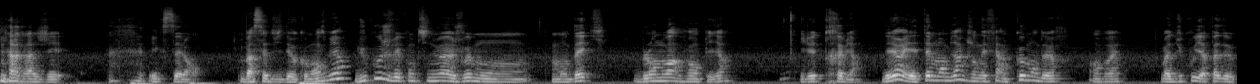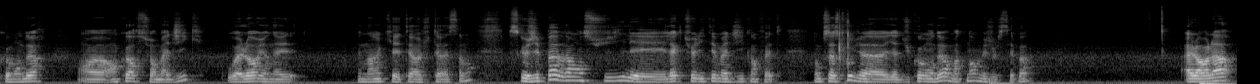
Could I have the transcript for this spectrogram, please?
il a ragé. Excellent. Bah cette vidéo commence bien. Du coup, je vais continuer à jouer mon, mon deck blanc-noir vampire. Il est très bien. D'ailleurs, il est tellement bien que j'en ai fait un commandeur, en vrai. Bah du coup, il n'y a pas de commandeur euh, encore sur Magic. Ou alors, il y en a... Un qui a été rajouté récemment. Parce que j'ai pas vraiment suivi l'actualité Magic en fait. Donc ça se trouve, il y, a, il y a du commandeur maintenant, mais je le sais pas. Alors là,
